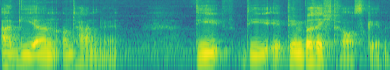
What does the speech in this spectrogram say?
agieren und handeln, die, die den Bericht rausgeben.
